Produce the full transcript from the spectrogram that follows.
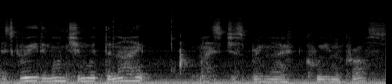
It's greedy munching with the knight. Let's just bring the queen across.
